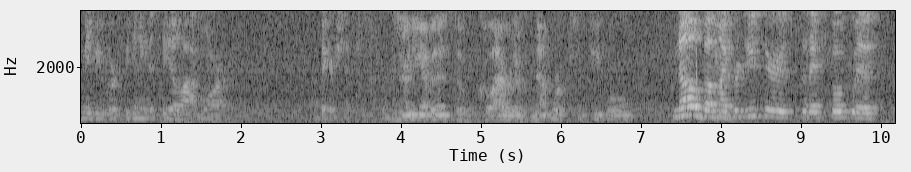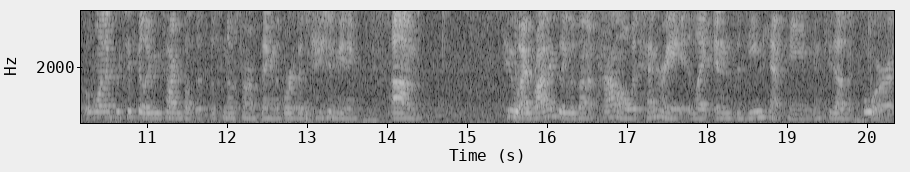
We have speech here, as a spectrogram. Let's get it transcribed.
maybe we're beginning to see a lot more a bigger shift. is there any evidence of collaborative networks of people? No, but my producers that I spoke with, one in particular who talked about the, the snowstorm thing in the Board of Education meetings, um, who ironically was on a panel with Henry, like in the Dean campaign in 2004.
